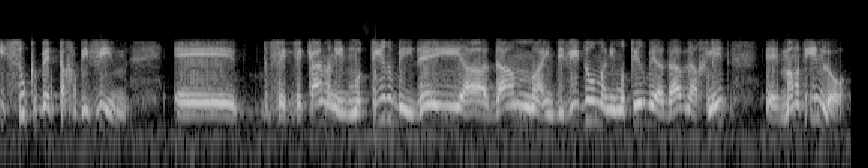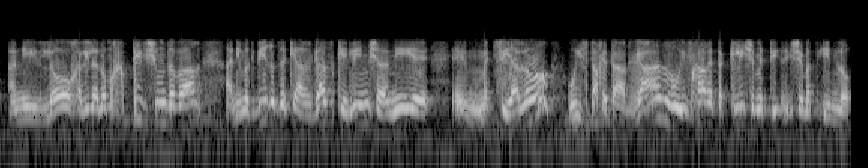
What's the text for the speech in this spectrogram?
עיסוק בתחביבים. אה, ו- וכאן אני מותיר בידי האדם, האינדיבידואום, אני מותיר בידיו להחליט מה מתאים לו. אני לא, חלילה לא מכתיב שום דבר, אני מגדיר את זה כארגז כלים שאני אה, אה, מציע לו, הוא יפתח את הארגז והוא יבחר את הכלי שמת, שמתאים לו.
